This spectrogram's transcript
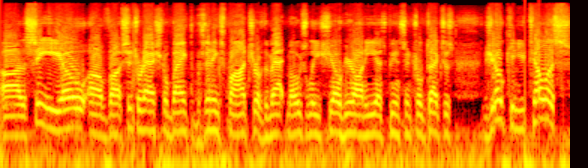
Uh, the CEO of uh, Central National Bank, the presenting sponsor of the Matt Mosley Show here on ESPN Central Texas. Joe, can you tell us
